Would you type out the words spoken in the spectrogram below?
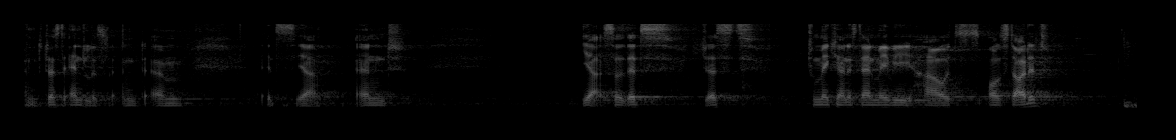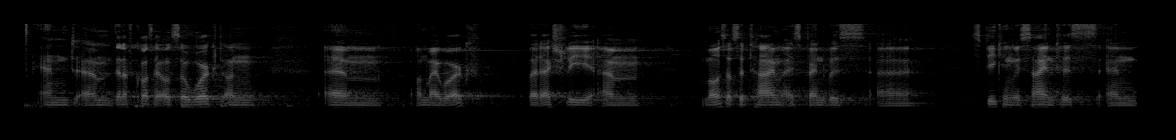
and just endless. And um, it's yeah, and yeah. So that's just to make you understand maybe how it's all started. And um, then of course I also worked on um, on my work, but actually um, most of the time I spend with uh, speaking with scientists and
